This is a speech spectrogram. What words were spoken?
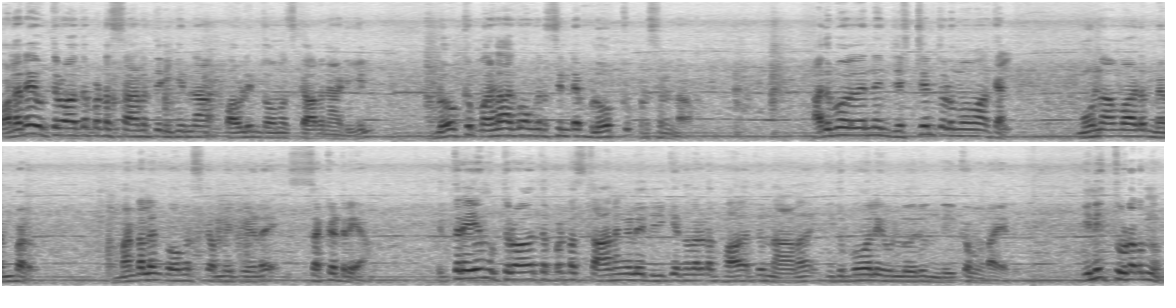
വളരെ ഉത്തരവാദിത്തപ്പെട്ട സ്ഥാനത്തിരിക്കുന്ന പൗളിൻ തോമസ് കാവനാടിയിൽ ബ്ലോക്ക് മഹിളാ കോൺഗ്രസിന്റെ ബ്ലോക്ക് പ്രസിഡന്റാണ്. അതുപോലെ തന്നെ ജസ്റ്റിൻ തുളുമ്പമാക്കൽ മൂന്നാം വാർഡ് മെമ്പർ മണ്ഡലം കോൺഗ്രസ് കമ്മിറ്റിയുടെ സെക്രട്ടറിയാണ്. ഇത്രയും ഉത്തരവാദിത്തപ്പെട്ട സ്ഥാനങ്ങളിൽ ഇരിക്കുന്നവരുടെ ഭാഗത്തു നിന്നാണ് ഇതുപോലെയുള്ള ഒരു നീക്കമുണ്ടായത്. ഇനി തുടർന്നും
